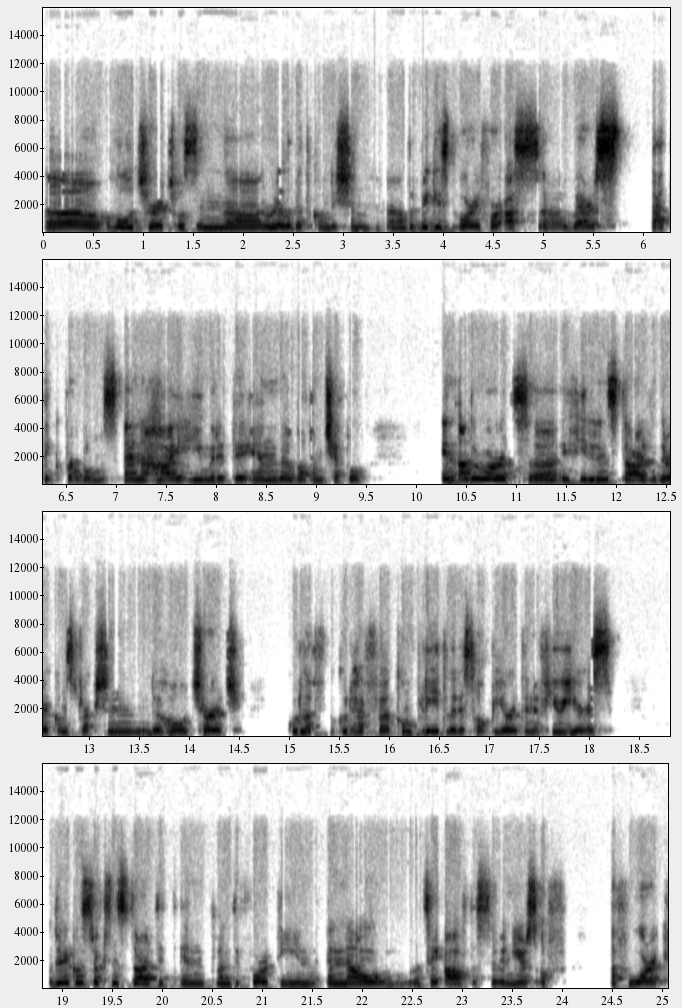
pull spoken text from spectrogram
Uh, whole church was in a really bad condition. Uh, the biggest worry for us uh, were static problems and high humidity in the bottom chapel. In other words, uh, if you didn't start the reconstruction, the whole church could have could have uh, completely disappeared in a few years. The reconstruction started in 2014, and now, let's say, after seven years of tough work,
